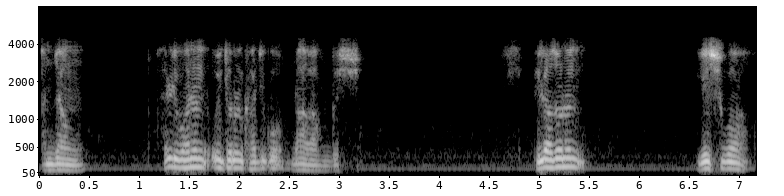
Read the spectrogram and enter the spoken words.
안장하려고 하는 의도를 가지고 나아간 것이죠. 빌라도는 예수가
